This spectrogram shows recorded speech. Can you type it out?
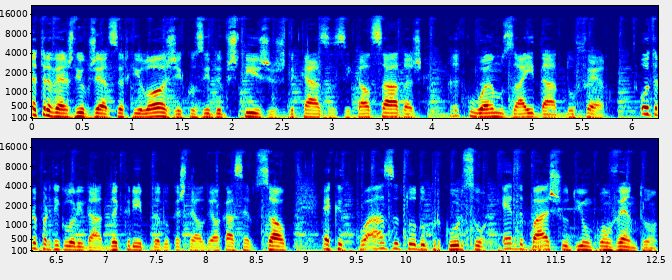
Através de objetos arqueológicos e de vestígios de casas e calçadas, recuamos à Idade do Ferro. Outra particularidade da cripta do Castelo de Alcácer do Sal é que quase todo o percurso é debaixo de um convento.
